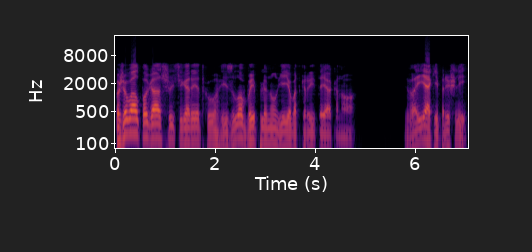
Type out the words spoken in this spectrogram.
пожевал погасшую сигаретку и зло выплюнул ее в открытое окно. Вояки пришли,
